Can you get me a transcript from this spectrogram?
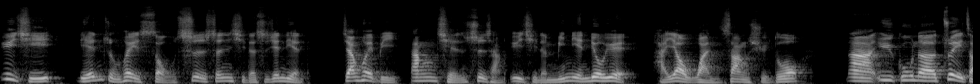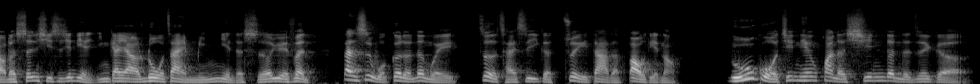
预期。联准会首次升息的时间点将会比当前市场预期的明年六月还要晚上许多。那预估呢，最早的升息时间点应该要落在明年的十二月份。但是我个人认为，这才是一个最大的爆点哦。如果今天换了新任的这个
